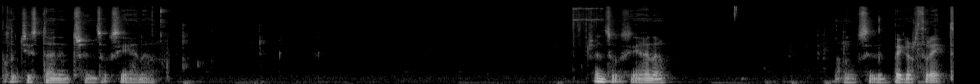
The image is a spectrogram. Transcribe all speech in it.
Balochistan and Transoxiana. Transoxiana. Obviously the bigger threat.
